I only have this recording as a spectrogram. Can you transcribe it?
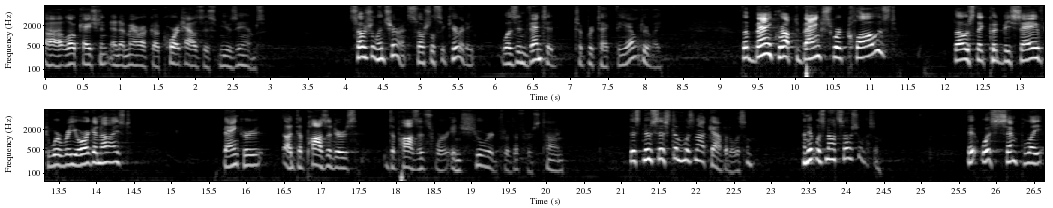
uh, location in America, courthouses, museums. Social insurance, Social Security, was invented to protect the elderly. The bankrupt banks were closed. Those that could be saved were reorganized. Banker uh, depositors' deposits were insured for the first time. This new system was not capitalism, and it was not socialism. It was simply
